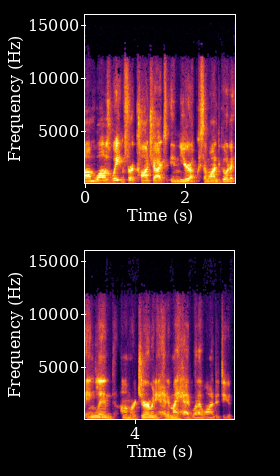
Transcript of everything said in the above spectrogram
um, while I was waiting for a contract in Europe, because I wanted to go to England um, or Germany, I had in my head what I wanted to do.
